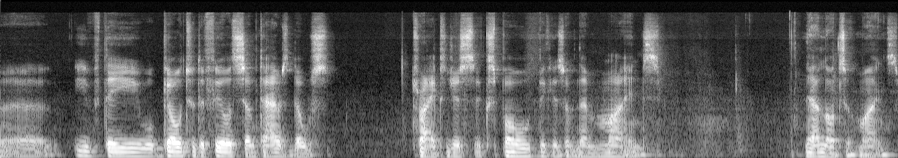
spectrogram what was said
uh, if they will go to the field sometimes those trucks just explode because of the mines. There are lots of mines.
